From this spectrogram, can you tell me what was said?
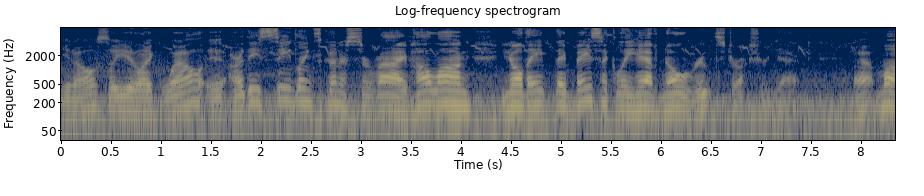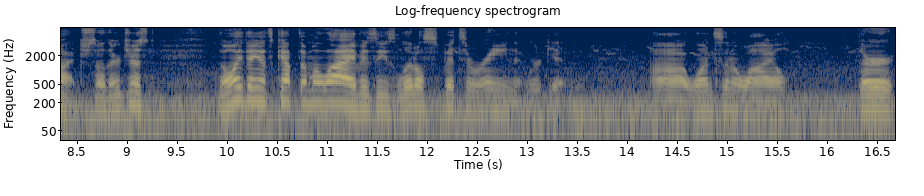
You know so you're like well are these seedlings going to survive? How long you know they they basically have no root structure yet not much. So they're just the only thing that's kept them alive is these little spits of rain that we're getting uh, once in a while. There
